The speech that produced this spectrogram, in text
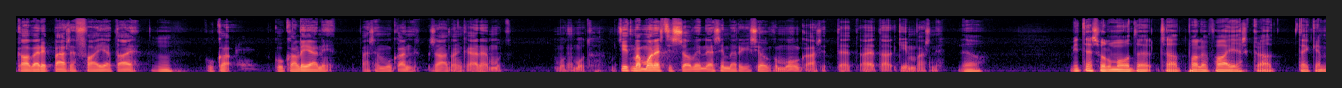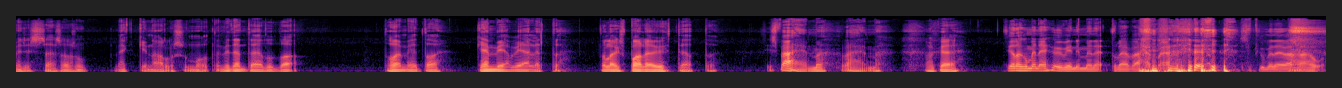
kaveri pääse faija tai Mm. kuka, kuka liian, niin pääsen mukaan, niin saatan käydä, mutta mut, mut. mut sitten mä monesti sovin esimerkiksi jonkun muun kanssa sitten, että ajetaan kimpas, niin Joo. Miten sul muuten, sä oot paljon faijaskaa tekemisissä ja se on sun mekkinä ollut sun muuten. Miten teillä tota, toimii toi kemia vielä, että tuleeko paljon yhteyttä? siis vähemmän, vähemmän. Okei. Okay. Silloin kun menee hyvin, niin menee, tulee vähemmän. sitten kun menee vähän hu-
